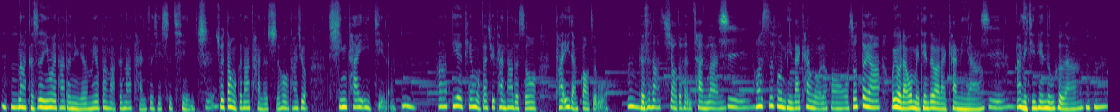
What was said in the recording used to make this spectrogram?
嗯哼，那可是因为他的女儿没有办法跟他谈这些事情，是，所以当我跟他谈的时候，他就心开意解了。嗯，他第二天我再去看他的时候，他依然抱着我。嗯，可是他笑得很灿烂。是，然后师傅你来看我了哈？我说对啊，我有来，我每天都要来看你啊。是，那你今天如何啊？嗯哼。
